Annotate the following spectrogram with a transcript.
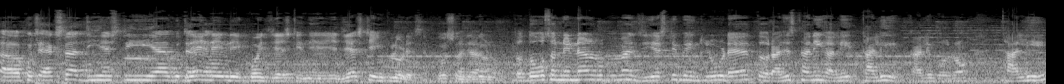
अ, कुछ एक्स्ट्रा जीएसटी या कुछ नहीं नहीं नहीं कोई जीएसटी नहीं है। ये जीएसटी इंक्लूड है सर दो सौ अच्छा, तो दो सौ निन्यानवे रुपये में जीएसटी भी इंक्लूड है तो राजस्थानी खाली थाली खाली बोल रहा हूँ थाली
